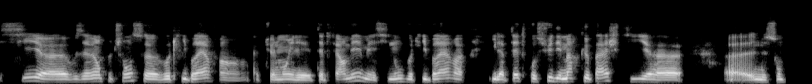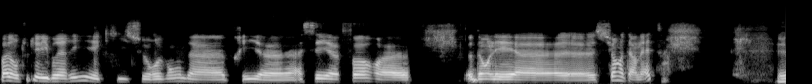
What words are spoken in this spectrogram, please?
si euh, vous avez un peu de chance, euh, votre libraire, enfin actuellement il est peut-être fermé, mais sinon votre libraire, euh, il a peut-être reçu des marque-pages qui euh, euh, ne sont pas dans toutes les librairies et qui se revendent à prix euh, assez fort euh, dans les euh, sur internet. Et,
